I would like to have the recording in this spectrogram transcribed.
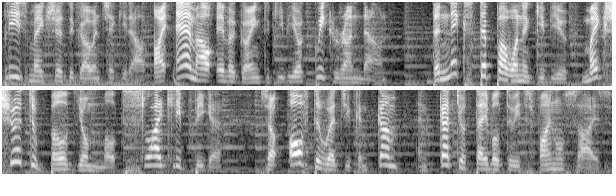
Please make sure to go and check it out. I am however going to give you a quick rundown. The next tip I want to give you, make sure to build your mold slightly bigger. So afterward you can come and cut your table to its final size.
